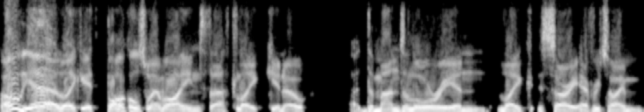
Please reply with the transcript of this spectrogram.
Oh yeah, like it boggles my mind that like you know the Mandalorian. Like sorry, every time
